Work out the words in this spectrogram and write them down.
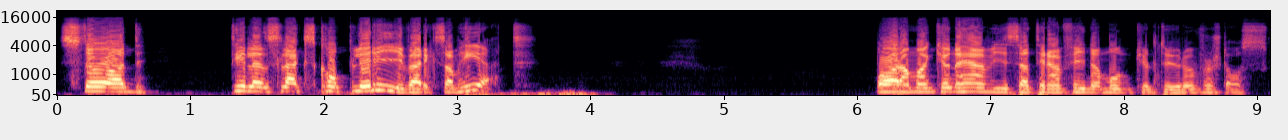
stöd till en slags koppleriverksamhet. Bara man kunde hänvisa till den fina mångkulturen förstås.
